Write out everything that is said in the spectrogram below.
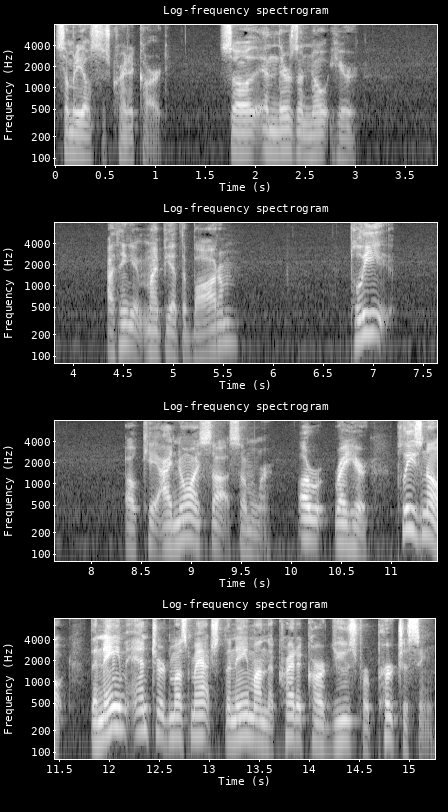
somebody else's credit card. So, and there's a note here. I think it might be at the bottom. Please. Okay, I know I saw it somewhere. Oh, right here. Please note, the name entered must match the name on the credit card used for purchasing.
